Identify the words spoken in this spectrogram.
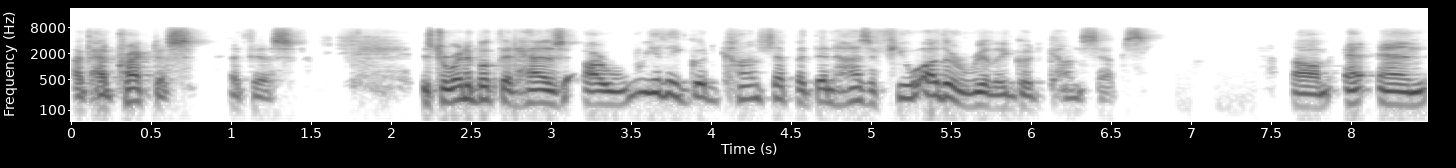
I've had practice at this, is to write a book that has a really good concept, but then has a few other really good concepts. Um, and, and,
